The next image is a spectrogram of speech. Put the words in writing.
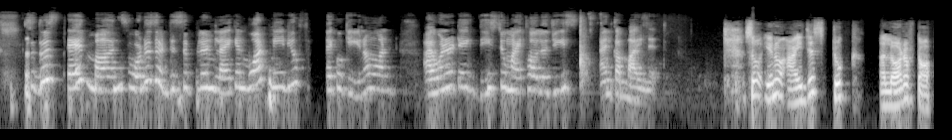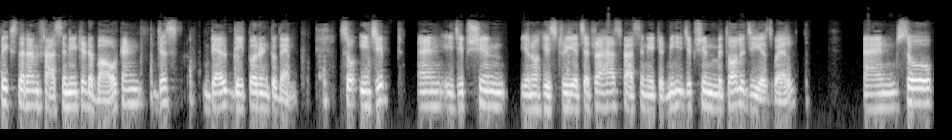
So those 10 months, what was your discipline like and what made you feel like, okay, you know what, I want to take these two mythologies and combine it? So, you know, I just took a lot of topics that I'm fascinated about and just delve deeper into them. So Egypt and Egyptian, you know, history, etc., has fascinated me. Egyptian mythology as well, and so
